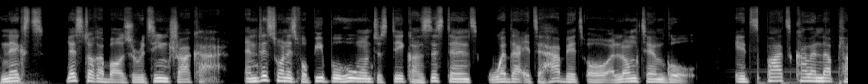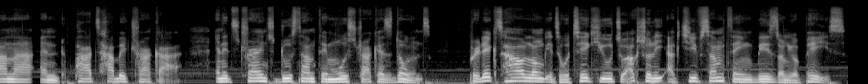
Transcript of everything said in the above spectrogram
Next, let's talk about Routine Tracker. And this one is for people who want to stay consistent, whether it's a habit or a long-term goal. It's part calendar planner and part habit tracker, and it's trying to do something most trackers don't. Predict how long it will take you to actually achieve something based on your pace.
